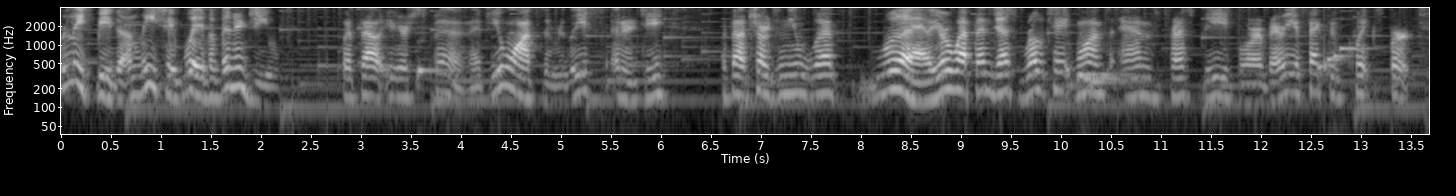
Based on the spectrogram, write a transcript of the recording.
Release B to unleash a wave of energy without your spin. If you want to release energy without charging your, wep your weapon, just rotate once and press B for a very effective quick spurt.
